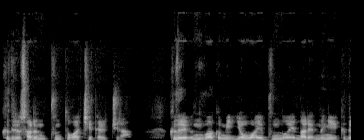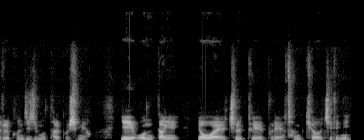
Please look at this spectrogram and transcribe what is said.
그들의 살은 분토같이 될지라. 그들의 은과 금이 여호와의 분노의 날에 능히 그들을 건지지 못할 것이며 이 온 땅이 여호와의 질투의 불에 삼켜지리니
